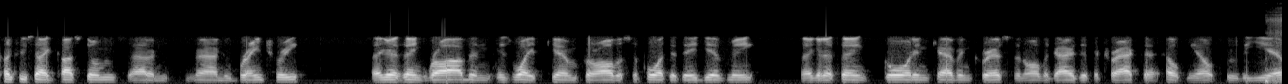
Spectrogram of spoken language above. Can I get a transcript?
Countryside Customs out of uh, New Braintree. I got to thank Rob and his wife Kim for all the support that they give me. I got to thank Gordon, Kevin, Chris, and all the guys at the track that helped me out through the year.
